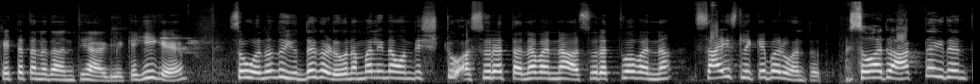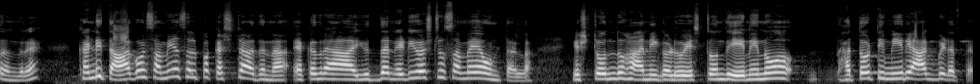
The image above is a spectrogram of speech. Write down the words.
ಕೆಟ್ಟತನದ ಅಂತ್ಯ ಆಗಲಿಕ್ಕೆ. ಹೀಗೆ, ಸೊ ಒಂದೊಂದು ಯುದ್ಧಗಳು ನಮ್ಮಲ್ಲಿನ ಒಂದಿಷ್ಟು ಅಸುರತನವನ್ನು, ಅಸುರತ್ವವನ್ನು ಸಾಯಿಸ್ಲಿಕ್ಕೆ ಬರುವಂಥದ್ದು. ಸೊ ಅದು ಆಗ್ತಾ ಇದೆ ಅಂತಂದರೆ, ಖಂಡಿತ ಆಗೋ ಸಮಯ ಸ್ವಲ್ಪ ಕಷ್ಟ ಅದನ್ನು. ಯಾಕಂದರೆ ಆ ಯುದ್ಧ ನಡೆಯುವಷ್ಟು ಸಮಯ ಉಂಟಲ್ಲ. ಎಷ್ಟೊಂದು ಹಾನಿಗಳು, ಎಷ್ಟೊಂದು ಏನೇನೋ ಹತೋಟಿ ಮೀರಿ ಆಗಿಬಿಡತ್ತೆ.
